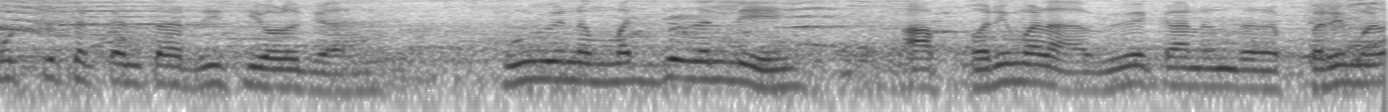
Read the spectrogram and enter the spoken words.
ಮುಟ್ಟತಕ್ಕಂಥ ರೀತಿಯೊಳಗೆ ಹೂವಿನ ಮಧ್ಯದಲ್ಲಿ ಆ ಪರಿಮಳ, ವಿವೇಕಾನಂದನ ಪರಿಮಳ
